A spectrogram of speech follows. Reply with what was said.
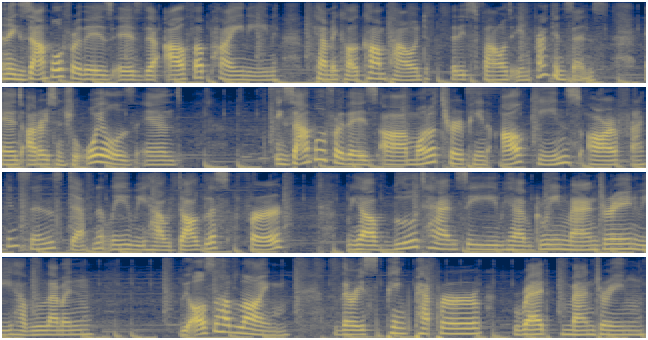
An example for this is the alpha pinene chemical compound that is found in frankincense and other essential oils. And Example for these uh, monoterpene alkenes are frankincense, definitely. We have Douglas fir, we have blue tansy, we have green mandarin, we have lemon, we also have lime. There is pink pepper, red mandarin,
